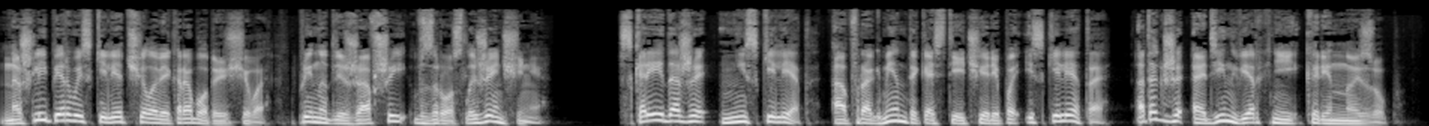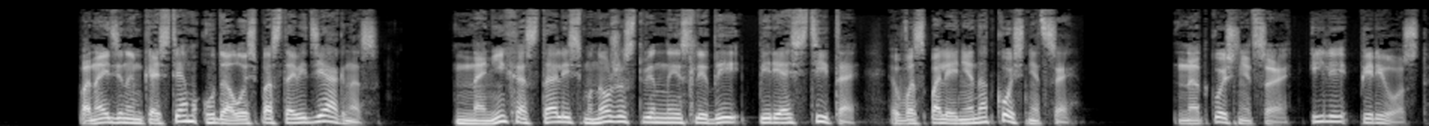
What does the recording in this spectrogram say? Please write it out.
нашли первый скелет человека работающего, принадлежавший взрослой женщине. Скорее даже не скелет, а фрагменты костей черепа и скелета, а также один верхний коренной зуб. По найденным костям удалось поставить диагноз. На них остались множественные следы периостита, воспаления надкостницы. Надкостница или периост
